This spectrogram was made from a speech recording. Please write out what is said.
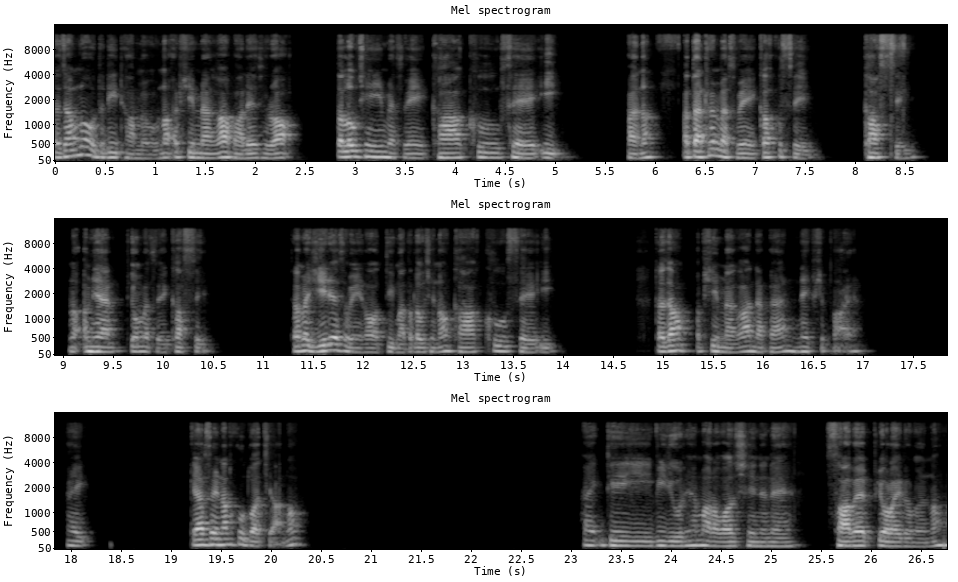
ဒါကြောင့်မလို့တတိထားမယ်ပေါ့နော်အဖြေမှန်ကဘာလဲဆိုတော့တလုံးချင်းရေးမယ်ဆိုရင်ဂါခုစေးဤဟာနော်အတန်ထွက်မယ်ဆိုရင်ဂါခုစေးဂါစေးနော်အမြန်ပြောမယ်ဆိုရင်ဂါစေးဒါပေမဲ့ရေးတယ်ဆိုရင်တော့ဒီမှာတလုံးချင်းနော်ဂါခုစေးဤဒါကြောင့်အဖြေမှန်ကနံပါတ်2ဖြစ်ပါတယ်ဟဲ့ကဲဆိုရင်နောက်တစ်ခုသွားကြအောင်နော် အဲဒီဗီဒီယိုထဲမှာတော့ပါရှင်နည်းနည်းစာပဲပြောလိုက်တော့မယ်နော်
